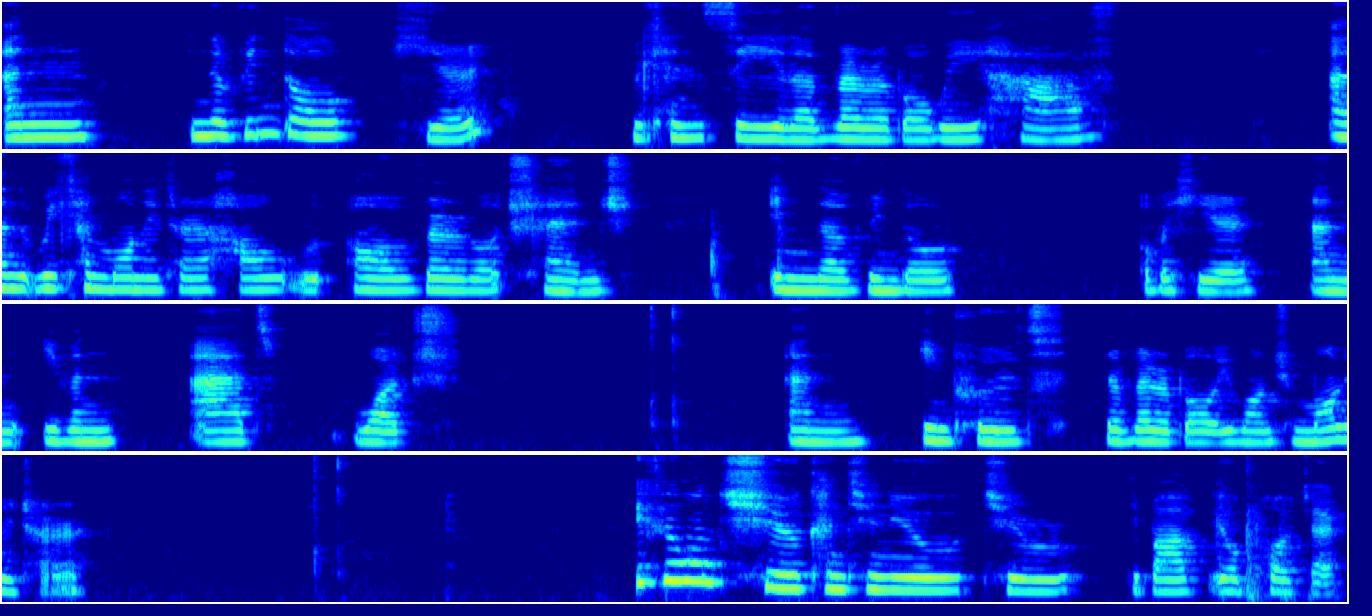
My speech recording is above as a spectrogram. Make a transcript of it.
And in the window here, we can see the variable we have and we can monitor how our variable change in the window over here and even add watch and input the variable you want to monitor. If you want to continue to debug your project,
